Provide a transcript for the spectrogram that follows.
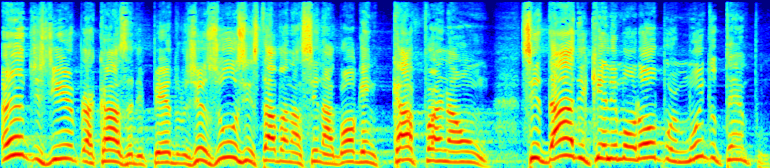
antes de ir para a casa de Pedro, Jesus estava na sinagoga em Cafarnaum, cidade que ele morou por muito tempo,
